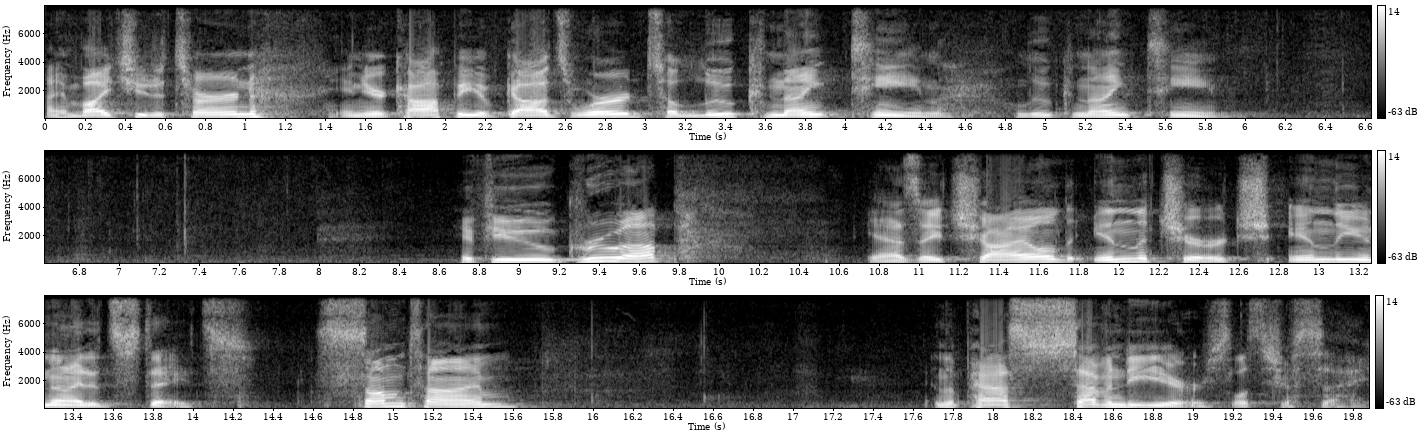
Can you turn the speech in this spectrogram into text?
I invite you to turn in your copy of God's Word to Luke 19. Luke 19. If you grew up as a child in the church in the United States, sometime in the past 70 years, let's just say,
